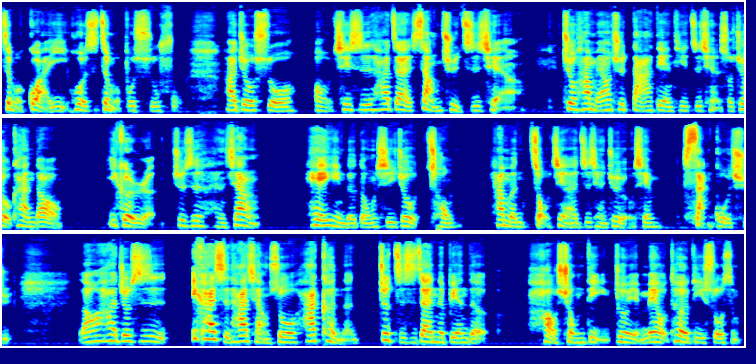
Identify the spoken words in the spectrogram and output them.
这么怪异，或者是这么不舒服？”他就说：“哦，其实他在上去之前啊，就他们要去搭电梯之前的时候，就有看到一个人，就是很像黑影的东西，就从他们走进来之前就有先闪过去。然后他就是一开始他想说，他可能就只是在那边的。”好兄弟就也没有特地说什么，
